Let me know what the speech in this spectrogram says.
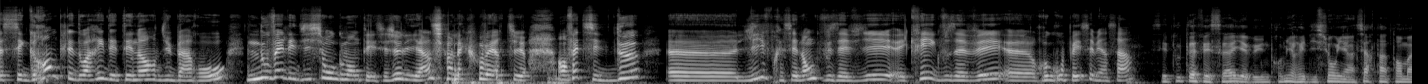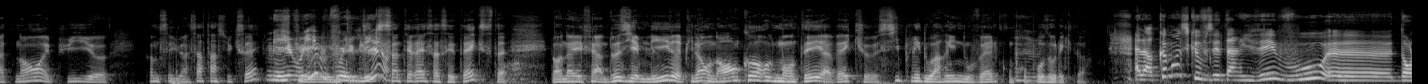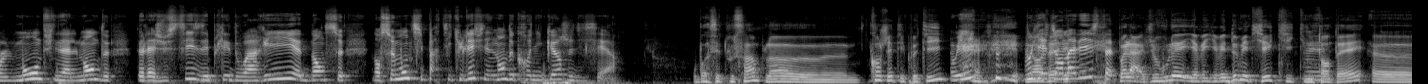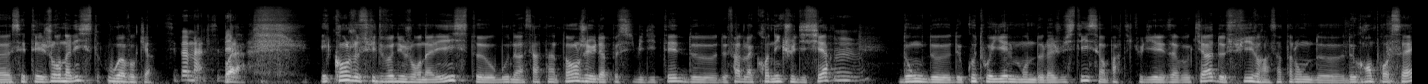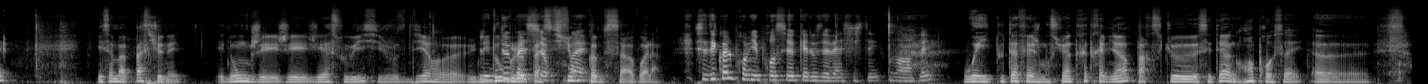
Ces grandes plaidoiries des ténors du barreau nouvelle édition augmentée, c'est joli hein, sur la couverture. En fait, c'est deux euh, livres précédents que vous aviez écrits et que vous avez euh, regroupés, c'est bien ça? C'est tout à fait ça. Il y avait une première édition il y a un certain temps maintenant, et puis euh, comme a eu un certain succès, Mais oui, que vous le public s'intéresse à ces textes, ben, on avait fait un deuxième livre, et puis là on a encore augmenté avec euh, six plaidoiries nouvelles qu'on propose aux lecteurs. Alors, comment est-ce que vous êtes arrivé, vous, euh, dans le monde finalement de, de la justice, des plaidoiries, dans ce, dans ce monde si particulier finalement de chroniqueurs judiciaires? Oh, bah, c'est tout simple. hein, euh, Quand j'étais petit, Oui Vous Non, j'ai- journaliste Voilà, je voulais. Il y avait, il y avait deux métiers qui, qui Oui. me tentaient. euh, C'était journaliste ou avocat. C'est pas mal, c'est bien. Et quand je suis devenu journaliste, euh, au bout d'un certain temps, j'ai eu la possibilité de, de faire de la chronique judiciaire. Mhm. donc de, de côtoyer le monde de la justice, et en particulier les avocats, de suivre un certain nombre de, de grands procès. Et ça m'a passionné. Et donc j'ai- assouvi, si j'ose dire, euh, une Les double passion ouais. comme ça. Voilà. C'était quoi le premier procès auquel vous avez assisté Vous vous en rappelez? Oui, tout à fait. Je m'en souviens très très bien parce que c'était un grand procès. Euh,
